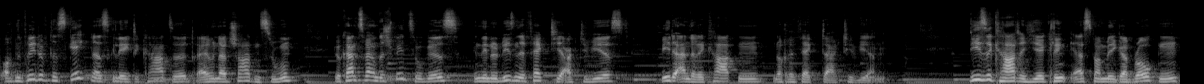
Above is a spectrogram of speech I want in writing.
auf den Friedhof des Gegners gelegte Karte 300 Schaden zu. Du kannst während des Spielzuges, indem du diesen Effekt hier aktivierst, weder andere Karten noch Effekte aktivieren. Diese Karte hier klingt erstmal mega broken,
